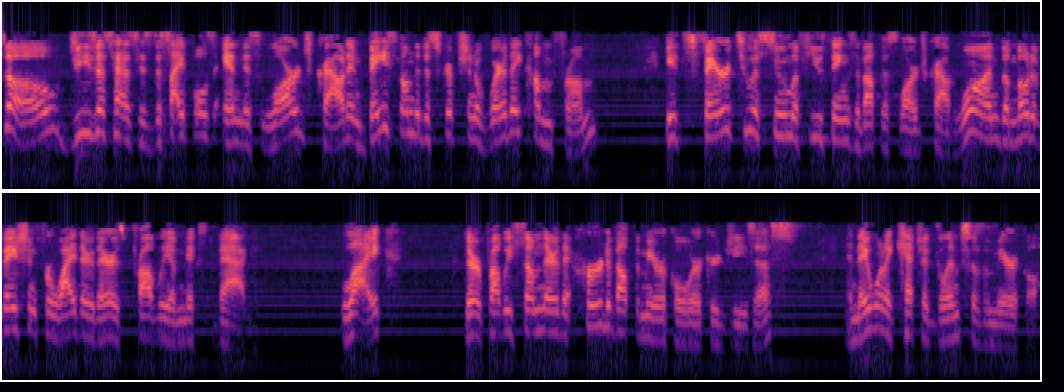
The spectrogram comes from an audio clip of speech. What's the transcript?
so, Jesus has his disciples and this large crowd, and based on the description of where they come from, it's fair to assume a few things about this large crowd. One, the motivation for why they're there is probably a mixed bag. Like, there are probably some there that heard about the miracle worker Jesus, and they want to catch a glimpse of a miracle.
